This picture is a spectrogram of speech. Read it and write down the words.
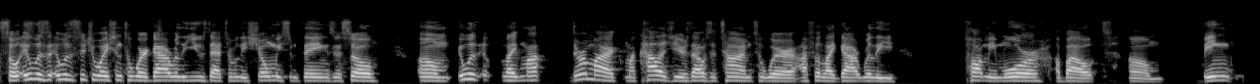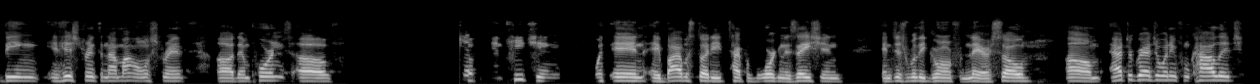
so it was it was a situation to where god really used that to really show me some things and so um, it was like my during my my college years, that was a time to where I feel like God really taught me more about um, being being in His strength and not my own strength. Uh, the importance of and teaching within a Bible study type of organization, and just really growing from there. So um, after graduating from college,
